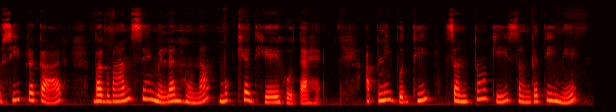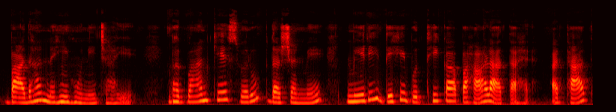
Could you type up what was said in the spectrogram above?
उसी प्रकार भगवान से मिलन होना मुख्य ध्येय होता है। अपनी बुद्धि संतों की संगति में बाधा नहीं होनी चाहिए। भगवान के स्वरूप दर्शन में मेरी देह बुद्धि का पहाड़ आता है। अर्थात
